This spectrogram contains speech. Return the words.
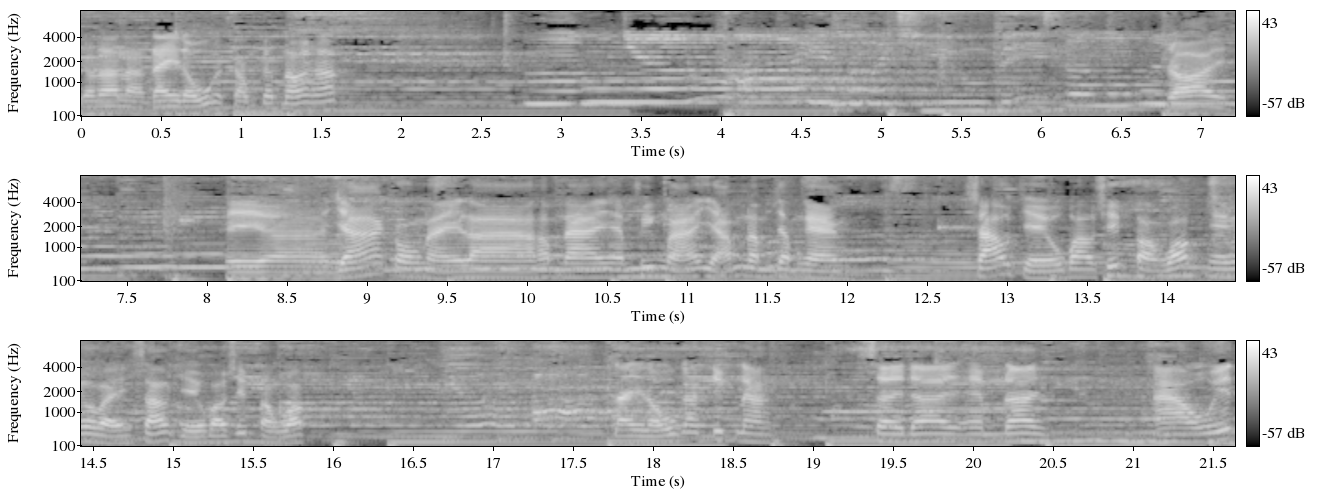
Cho nên là đầy đủ cái cổng kết nối hết. Rồi. thì à, giá con này là hôm nay em khuyến mãi giảm 500 ngàn. 6 triệu bao ship toàn quốc nha các bạn, 6 triệu bao ship toàn quốc. Đầy đủ các chức năng. CD, MD, AUX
